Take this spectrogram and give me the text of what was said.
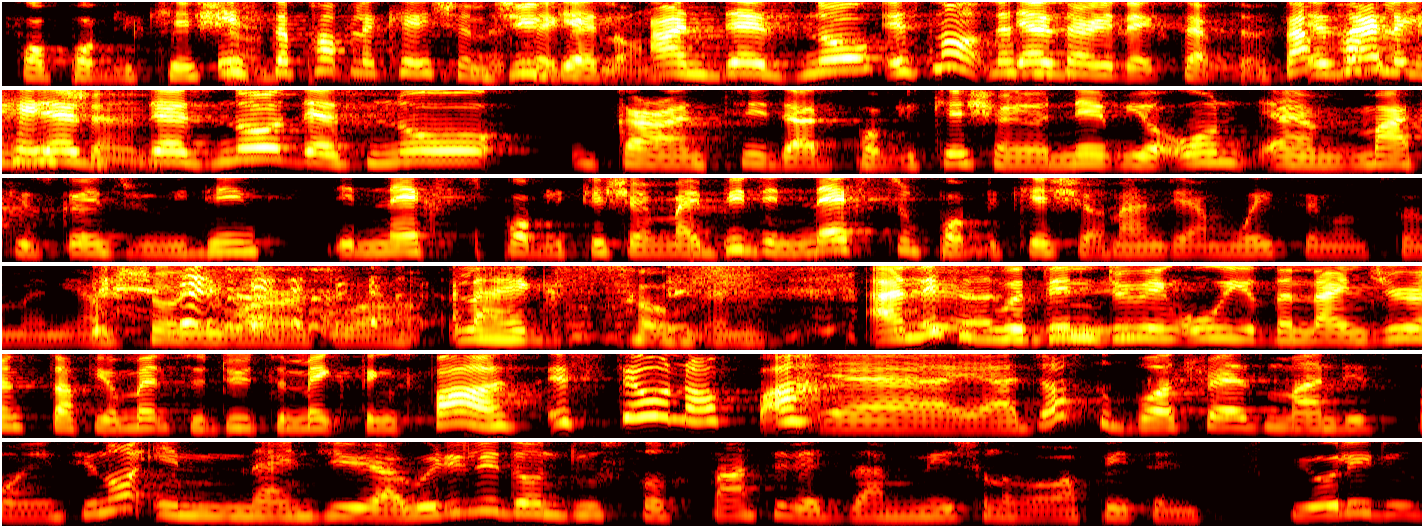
for publication. It's the publication that you takes get? long. And there's no. it's not necessarily the acceptance. That exactly. publication. There's, there's no there's no guarantee that publication your name your own um, mark is going to be within the next publication. It might be the next two publications. Mandy, I'm waiting on so many. I'm sure you are as well. Like so many. And this is within doing all of the Nigerian stuff you're meant to do to make things fast. It's still not fast. Yeah, yeah. Just to buttress Mandy's point, you know, in Nigeria, we really don't do substantive examination of our patents. We only do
